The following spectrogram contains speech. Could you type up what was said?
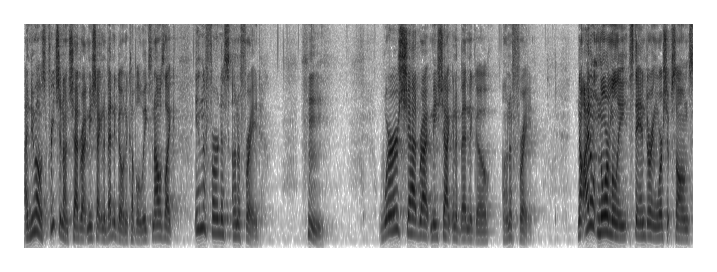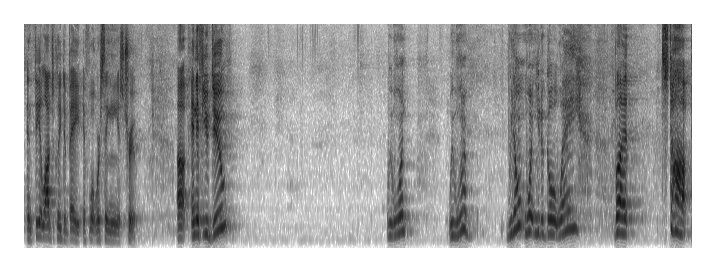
I knew I was preaching on Shadrach, Meshach, and Abednego in a couple of weeks, and I was like, in the furnace, unafraid. Hmm. Were Shadrach, Meshach, and Abednego unafraid? Now, I don't normally stand during worship songs and theologically debate if what we're singing is true. Uh, and if you do, we want, we want to, we don't want you to go away, but stop.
